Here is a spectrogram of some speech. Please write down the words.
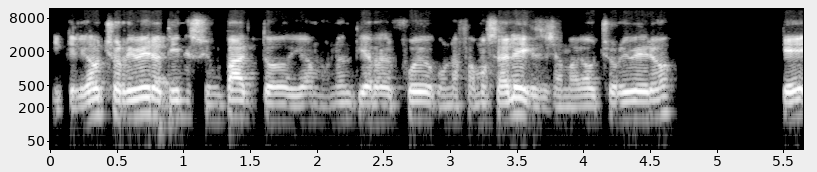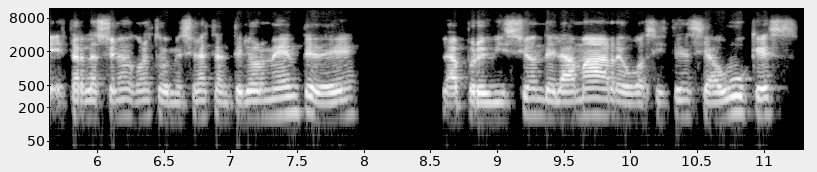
Y que el Gaucho Rivero tiene su impacto, digamos, ¿no? en Tierra del Fuego, con una famosa ley que se llama Gaucho Rivero, que está relacionado con esto que mencionaste anteriormente, de la prohibición del amarre o asistencia a buques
